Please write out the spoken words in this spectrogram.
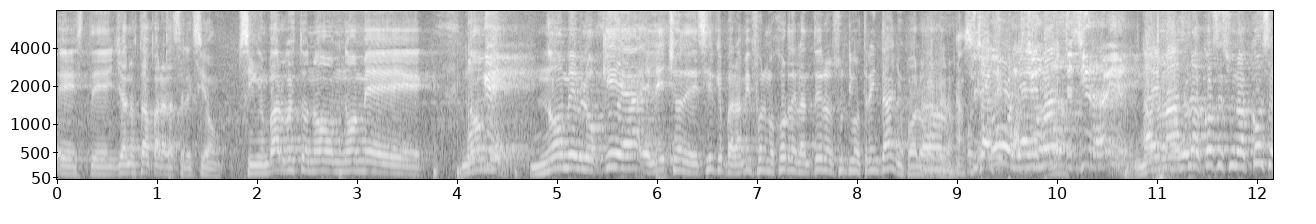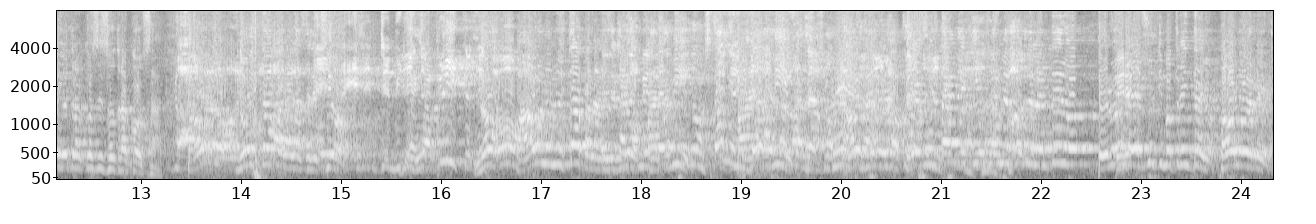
este, ya no está para la selección. Sin embargo, esto no, no me no ¿Por me, no me bloquea el hecho de decir que para mí fue el mejor delantero de los últimos 30 años, Pablo Guerrero. O sea, No, y además- no te cierra bien. Además- no, una cosa es una cosa y otra cosa es otra cosa. Paolo no está para la selección. No. Paolo no está para la selección. Para mí, no está ni para mí. Preguntame quién fue el mejor delantero peruano de los últimos 30 años. Paolo Guerrero.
